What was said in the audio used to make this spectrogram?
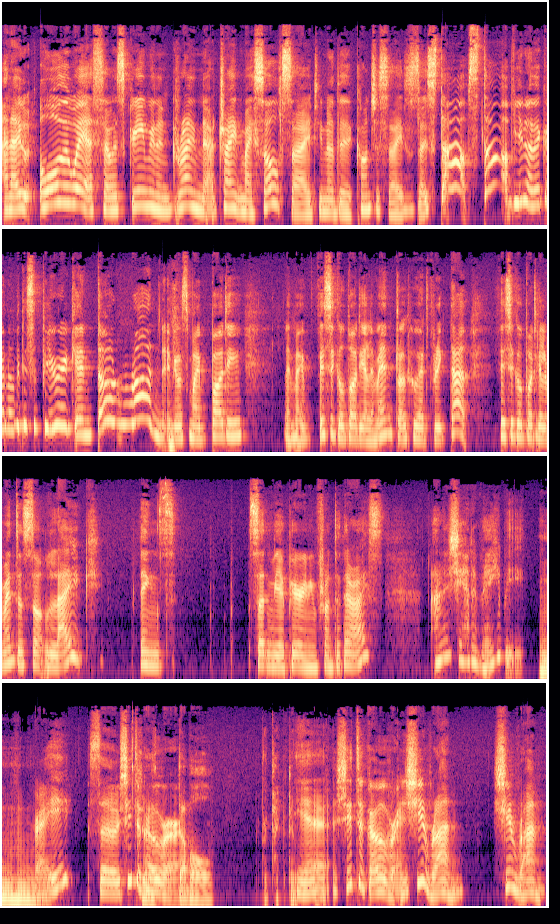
And I, all the way as I was screaming and grunting, I tried my soul side, you know, the conscious side. It's like, stop, stop, you know, they're going to disappear again. Don't run. And it was my body, like my physical body elemental who had freaked out. Physical body elementals don't like things suddenly appearing in front of their eyes. and she had a baby, mm-hmm. right? So she took She was over. Double protective. Yeah, she took over and she ran. She ran.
